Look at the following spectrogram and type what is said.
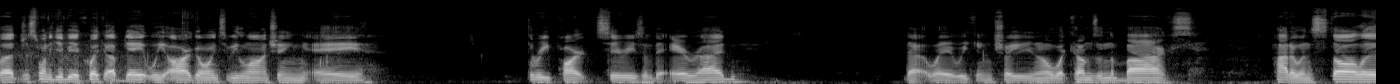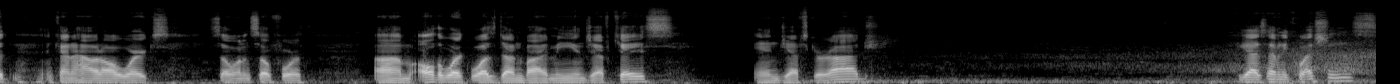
But just want to give you a quick update. We are going to be launching a three-part series of the air ride. That way we can show you, you know, what comes in the box, how to install it, and kind of how it all works, so on and so forth. Um, all the work was done by me and Jeff Case in Jeff's garage. If you guys have any questions,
